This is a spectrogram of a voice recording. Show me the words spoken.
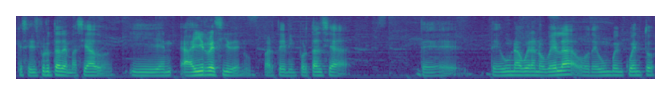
que se disfruta demasiado y ahí reside parte de la importancia de, de una buena novela o de un buen cuento.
